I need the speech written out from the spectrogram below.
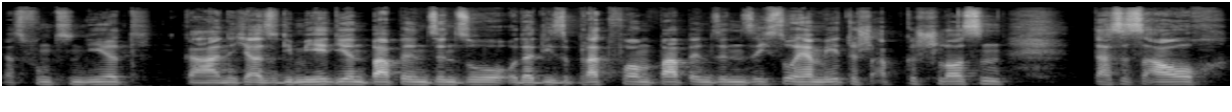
Das funktioniert gar nicht. Also die Medienbubbeln sind so, oder diese Plattformbubbeln sind sich so hermetisch abgeschlossen, dass es auch,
